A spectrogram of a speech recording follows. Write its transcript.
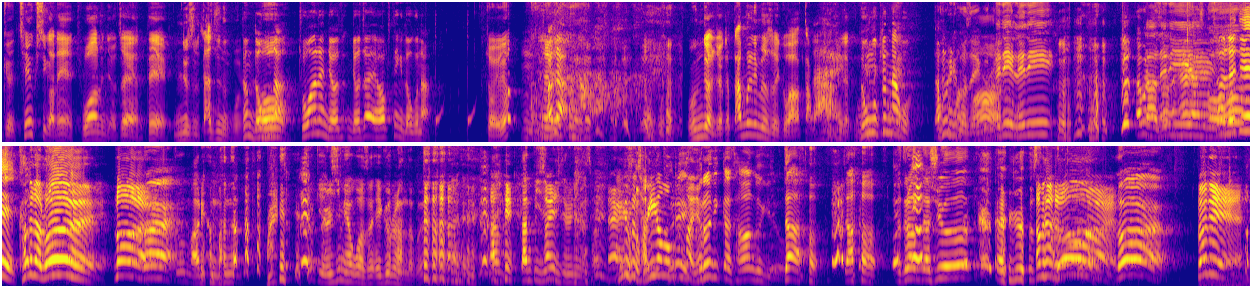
그 체육 시간에 좋아하는 여자애한테 음료수를 따주는 거예요. 그럼 너구나. 좋아하는 여, 여자 여학생이 너구나. 저예요? 가자. 뭔지 알죠? 약간 땀 흘리면서 이렇게 왔다 왔다. 약간 농구 끝나고 땀 흘리고 와서 이거. ready ready. 자 ready 하시고. 자, ready. 카메라 roll. roll. 좀 말이 안 맞는데. 그렇게 열심히 하고 와서 애교를 한다고요? 땀, 땀 삐질삐질 흘리면서. 그래서 자기가 먹는 그래 거 아니야? 그러니까 상황극이죠. 자, 자, 자 들어갑니다 슛. 카메라 roll. roll. ready.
